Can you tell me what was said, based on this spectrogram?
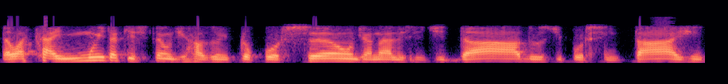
ela cai muita questão de razão e proporção, de análise de dados, de porcentagem,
